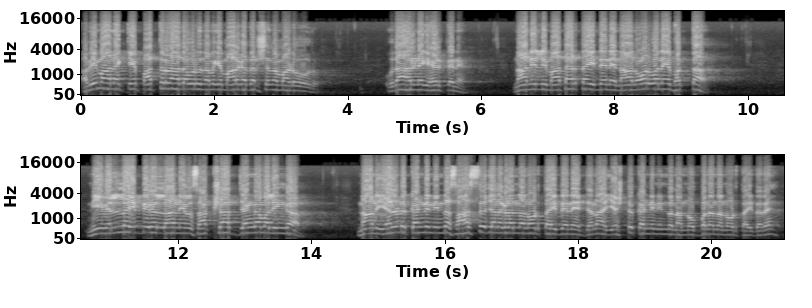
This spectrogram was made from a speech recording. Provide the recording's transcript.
ಅಭಿಮಾನಕ್ಕೆ ಪಾತ್ರರಾದವರು ನಮಗೆ ಮಾರ್ಗದರ್ಶನ ಮಾಡುವವರು. ಉದಾಹರಣೆಗೆ ಹೇಳ್ತೇನೆ, ನಾನಿಲ್ಲಿ ಮಾತಾಡ್ತಾ ಇದ್ದೇನೆ ನಾನೋರ್ವನೇ ಭಕ್ತ. ನೀವೆಲ್ಲ ಇದ್ದಿರಲ್ಲ, ನೀವು ಸಾಕ್ಷಾತ್ ಜಂಗಮಲಿಂಗ. ನಾನು ಎರಡು ಕಣ್ಣಿನಿಂದ ಸಹಸ್ರ ಜನಗಳನ್ನು ನೋಡ್ತಾ ಇದ್ದೇನೆ. ಜನ ಎಷ್ಟು ಕಣ್ಣಿನಿಂದ ನನ್ನೊಬ್ಬನನ್ನ ನೋಡ್ತಾ ಇದ್ದಾರೆ?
